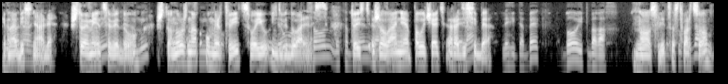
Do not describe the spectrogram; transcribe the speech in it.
И мы объясняли, что имеется в виду, что нужно умертвить свою индивидуальность, то есть желание получать ради себя, но слиться с Творцом,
